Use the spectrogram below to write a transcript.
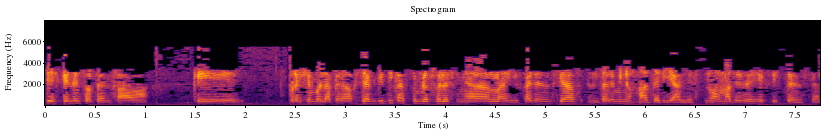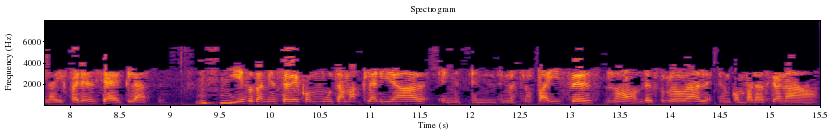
Y es que en eso pensaba, que, por ejemplo, la pedagogía crítica siempre suele señalar las diferencias en términos materiales, ¿no? Materiales de existencia, la diferencia de clases. Y eso también se ve con mucha más claridad en, en- en nuestros países, ¿no? Del sur global en comparación a,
